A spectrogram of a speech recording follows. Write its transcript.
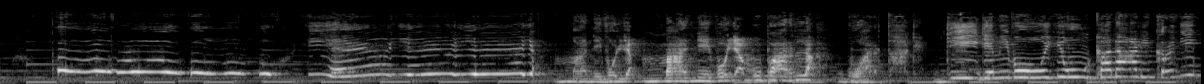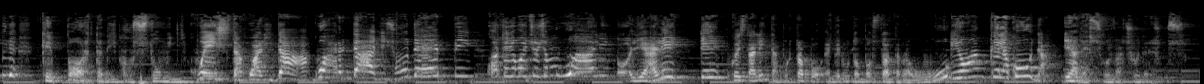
Yeah, yeah, yeah, ma ne vogliamo, ma ne vogliamo parla? Guardate, ditemi voi un canale incredibile che porta dei costumi di questa qualità. Guardate, sono Debbie, guardate quanto siamo uguali. Ho le alette, questa aletta purtroppo è venuta un po' storta, però uh, e ho anche la coda. E adesso vi faccio vedere sus.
